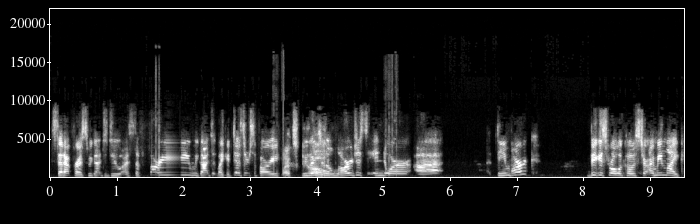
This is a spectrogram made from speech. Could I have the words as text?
set up for us. We got to do a safari. We got to like a desert safari. Let's We go. went to the largest indoor uh, theme park, biggest roller coaster. I mean, like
